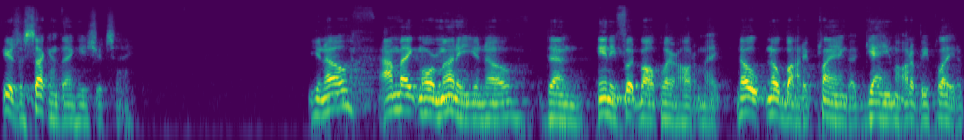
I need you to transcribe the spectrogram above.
Here's the second thing he should say. You know, I make more money, you know, than any football player ought to make. No, nobody playing a game ought to be paid,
